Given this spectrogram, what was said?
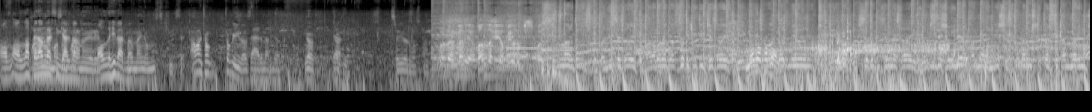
Allah, Allah Paran belan versin olmasa gelmem. paranı verir. Vallahi vermem. Bunun ben yolunu sikeyim. Ama çok çok iyi dost. Vermem yok. Yok. Çok Ya. iyi. Seviyorum Osman. Ulan var ya vallahi yapıyorum spor. Yıllardır istikballi sezai Arabada gazladık zayıf. Yengene cevap vermeyi unuttuk Eyvah başladı bizim mesai Yok size şöyle yapanlarmış Hızlılarmış tutar sıkanlarmış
